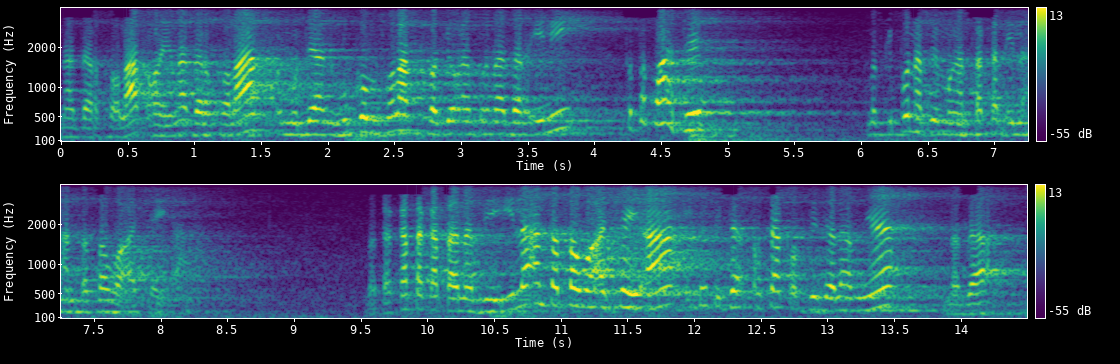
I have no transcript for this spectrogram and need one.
Nadar sholat, orang yang nadar sholat, kemudian hukum sholat sebagai orang bernadar ini tetap wajib. Meskipun Nabi mengatakan ila antatawa asyai'a. Maka kata-kata Nabi ila antatawa asyai'a itu tidak tercakup di dalamnya nadar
